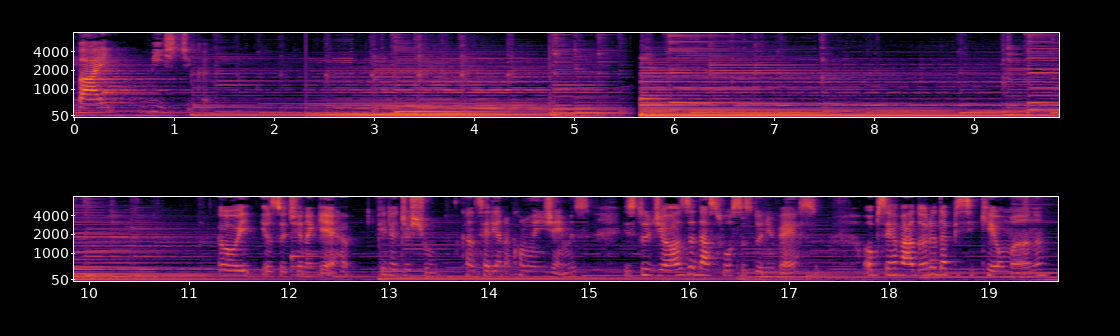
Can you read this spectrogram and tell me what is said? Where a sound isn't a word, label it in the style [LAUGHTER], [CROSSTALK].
by Mística. Oi, eu sou Tina Guerra, filha de Oxum, canceriana com lua em gêmeos, estudiosa das forças do universo, observadora da psique humana,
